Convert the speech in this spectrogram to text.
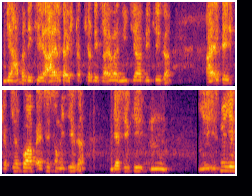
यहाँ पर देखिए, आयल का स्ट्रक्चर दिखलाया हुआ नीचे आप देखिएगा। आयल के स्ट्रक्चर को आप ऐसे समझिएगा, जैसे कि ये इसमें ये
